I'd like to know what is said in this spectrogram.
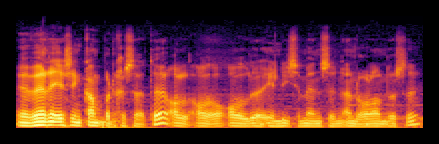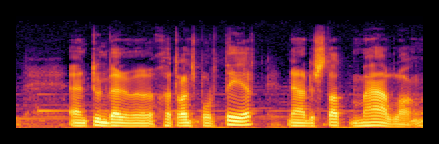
We werden eerst in kampen gezet, hè? Al, al, al de Indische mensen en de Hollanders. hè. En toen werden we getransporteerd naar de stad Malang.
